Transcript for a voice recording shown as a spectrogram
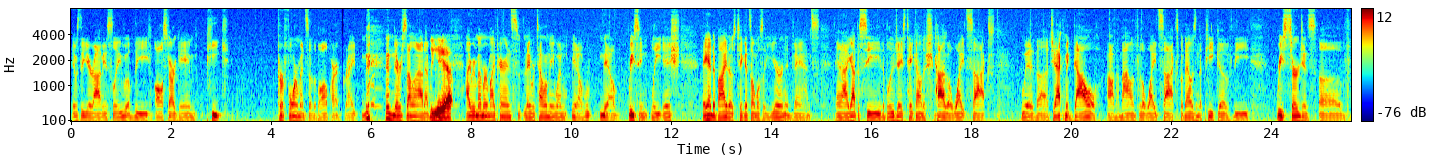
it was the year, obviously, of the All Star game peak performance of the ballpark, right? and they were selling out every yeah. I remember my parents; they were telling me when you know, you know, recently-ish, they had to buy those tickets almost a year in advance, and I got to see the Blue Jays take on the Chicago White Sox with uh, Jack McDowell on the mound for the White Sox, but that was in the peak of the resurgence of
